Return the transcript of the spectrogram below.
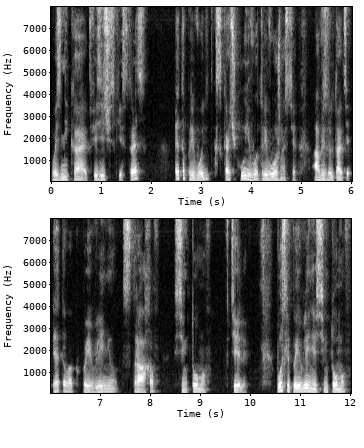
возникает физический стресс, это приводит к скачку его тревожности, а в результате этого к появлению страхов, симптомов в теле. После появления симптомов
